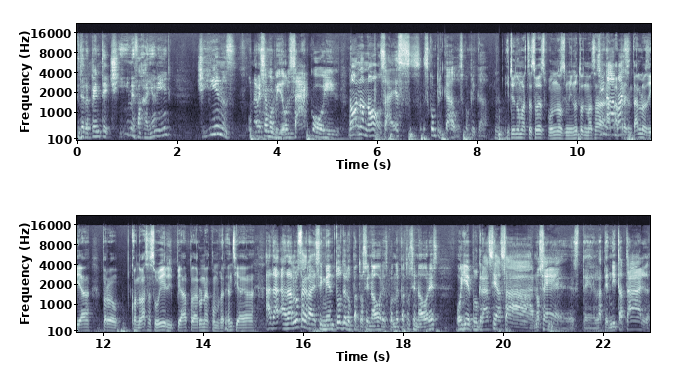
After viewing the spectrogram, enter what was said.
y de repente, sí, me fajaría bien. Sí, una vez se me olvidó el saco y... No, no, no. O sea, es, es complicado, es complicado. Y tú nomás te subes por unos minutos más a, Sí, nada a- a más. presentarlos y ya. Pero cuando vas a subir y ya para dar una conferencia, ya. A, dar- a dar los agradecimientos de los patrocinadores. Cuando hay patrocinadores, oye, pues gracias a, no sé, este, la tiendita tal,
